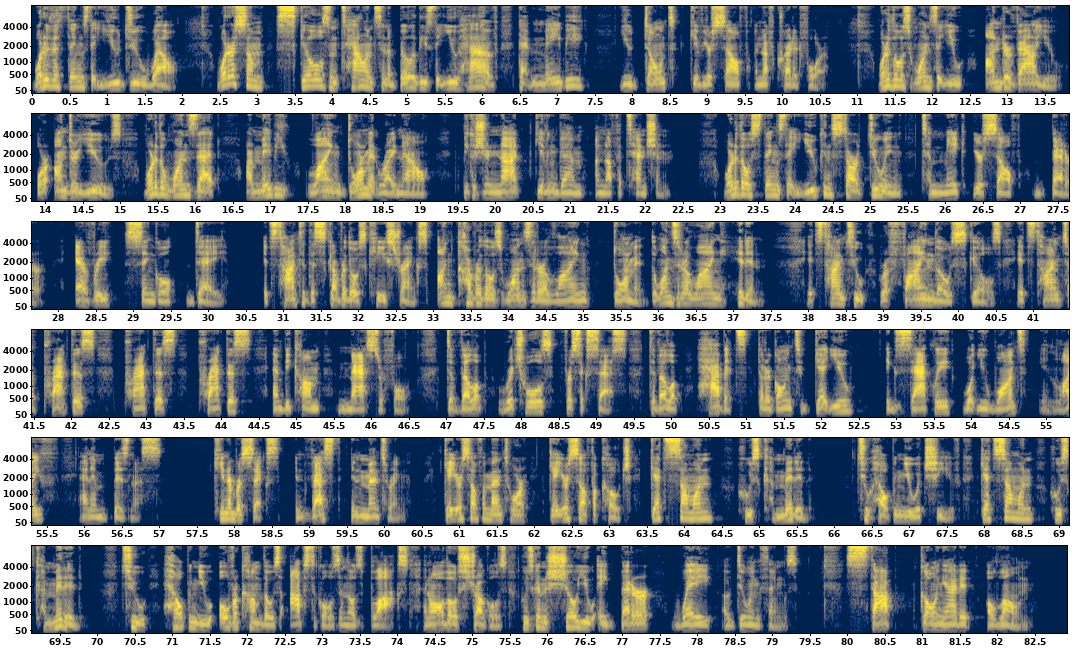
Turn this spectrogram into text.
What are the things that you do well? What are some skills and talents and abilities that you have that maybe you don't give yourself enough credit for? What are those ones that you undervalue or underuse? What are the ones that are maybe lying dormant right now because you're not giving them enough attention? What are those things that you can start doing to make yourself better every single day? It's time to discover those key strengths, uncover those ones that are lying dormant, the ones that are lying hidden. It's time to refine those skills. It's time to practice, practice, practice, and become masterful. Develop rituals for success. Develop habits that are going to get you exactly what you want in life and in business. Key number six invest in mentoring. Get yourself a mentor, Get yourself a coach. Get someone who's committed to helping you achieve. Get someone who's committed to helping you overcome those obstacles and those blocks and all those struggles, who's going to show you a better way of doing things. Stop going at it alone.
